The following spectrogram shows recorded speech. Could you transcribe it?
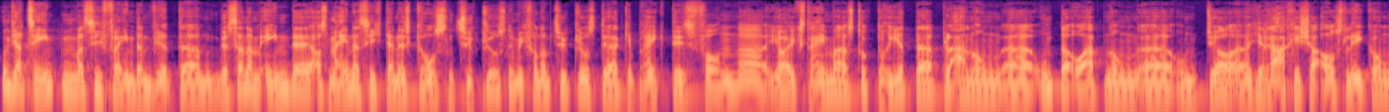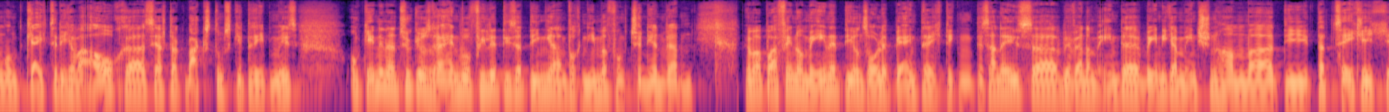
und Jahrzehnten massiv verändern wird. Ähm, wir sind am Ende aus meiner Sicht eines großen Zyklus, nämlich von einem Zyklus, der geprägt ist von äh, ja, extremer strukturierter Planung, äh, Unterordnung äh, und ja, hierarchischer Auslegung und gleichzeitig aber auch sehr stark wachstumsgetrieben ist und gehen in einen Zyklus rein, wo viele dieser Dinge einfach nicht mehr funktionieren werden. Wir haben ein paar Phänomene, die uns alle beeinträchtigen. Das eine ist, wir werden am Ende weniger Menschen haben, die tatsächlich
